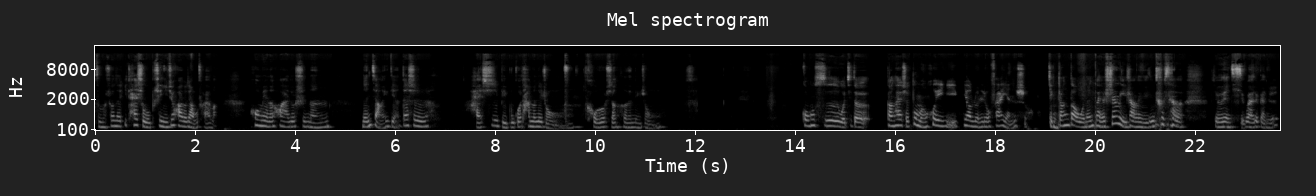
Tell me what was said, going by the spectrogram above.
怎么说呢？一开始我不是一句话都讲不出来嘛，后面的话就是能能讲一点，但是还是比不过他们那种口若悬河的那种。公司我记得刚开始部门会议要轮流发言的时候，紧张到我能感觉生理上已经出现了，就有点奇怪，就感觉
